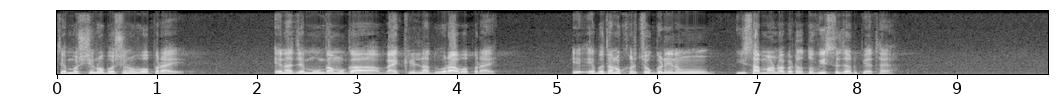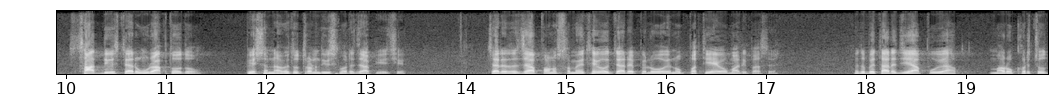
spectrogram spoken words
જે મશીનો બશીનો વપરાય, એના જે મોંઘા મોંઘા વાયક્રિલના દોરા વપરાય, એ એ બધાનો ખર્ચો ગણીને હું હિસાબ માંડવા બેઠો તો વીસ હજાર રૂપિયા થયા. સાત દિવસ ત્યારે હું રાખતો હતો પેશન્ટને. હવે તો ત્રણ દિવસમાં રજા આપીએ છીએ. જ્યારે રજા આપવાનો સમય થયો ત્યારે પેલો એનો પતિ આવ્યો મારી પાસે. મેં તો ભાઈ તારે જે આપવું એ આપ. મારો ખર્ચો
